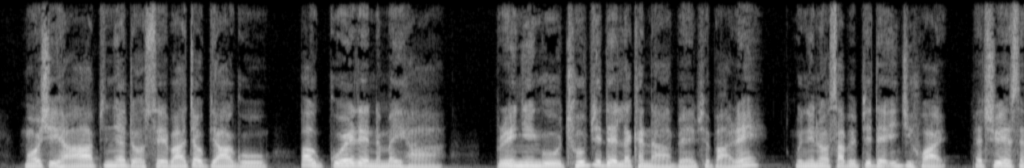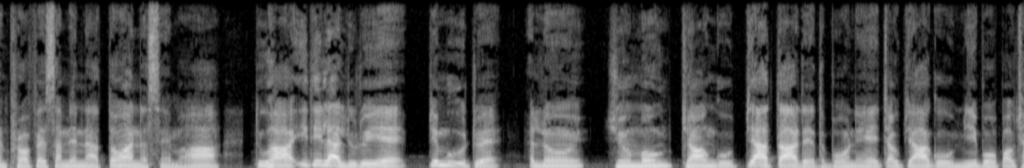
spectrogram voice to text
။မောရှိဟာပြည့်ညတ်တော်၁၀ပါးကြောက်ပြားကို ပောက်ကွဲတဲ့နမိတ်ဟာဗြိဉ္ဉ်ကိုချိုးပစ်တဲ့လက္ခဏာပဲဖြစ်ပါတယ်။ဝိညာဉ်တော်စာပေဖြစ်တဲ့ E.G. White Patriarchs and Prophets စာမျက်နှာ320မှာသူဟာဣသေလလူတွေရဲ့ပြစ်မှုအတွက်အလွန်ယွံမုန်းကြောင်းကို ပြသတဲ့သဘောနဲ့ကြောက်ပြားကိုမြေပေါ်ပေါက်ချ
